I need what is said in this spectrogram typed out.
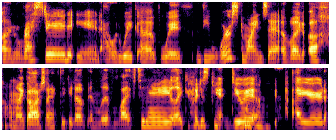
unrested and I would wake up with the worst mindset of like, oh, oh my gosh, I have to get up and live life today. Like I just can't do it. I'm mm-hmm. tired.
